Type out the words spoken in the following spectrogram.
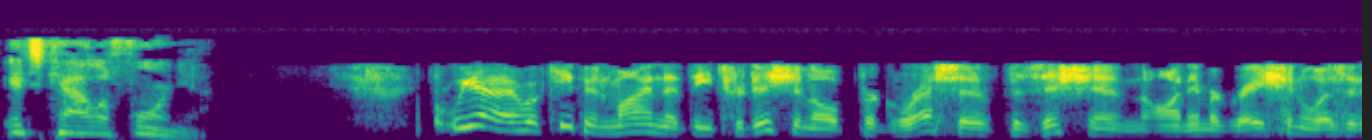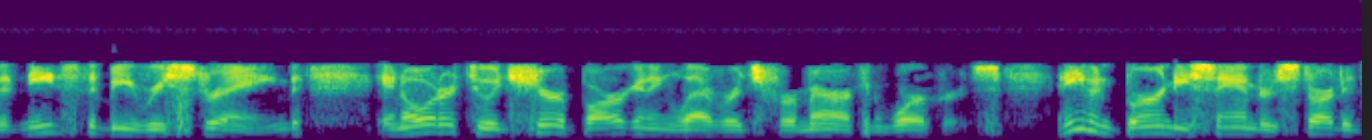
It's California. Yeah, and well, keep in mind that the traditional progressive position on immigration was that it needs to be restrained in order to ensure bargaining leverage for American workers. And even Bernie Sanders started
